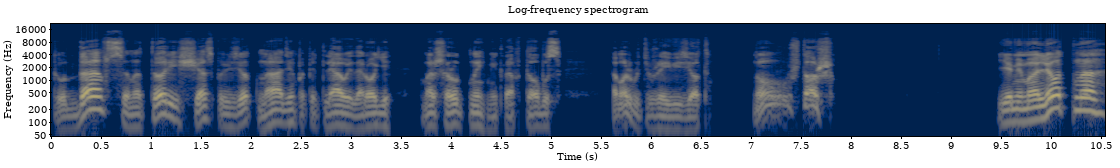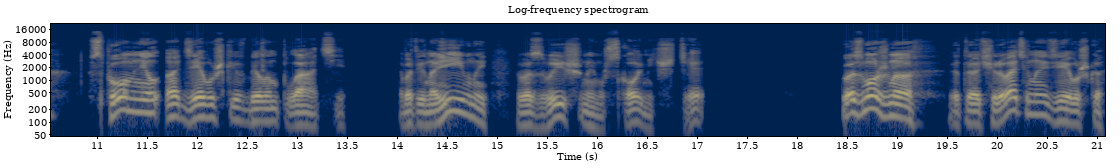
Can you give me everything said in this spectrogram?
Туда, в санаторий, сейчас повезет Надя по петлявой дороге маршрутный микроавтобус, а может быть, уже и везет. Ну, что ж. Я мимолетно вспомнил о девушке в белом платье, об этой наивной, возвышенной мужской мечте. Возможно, эта очаровательная девушка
